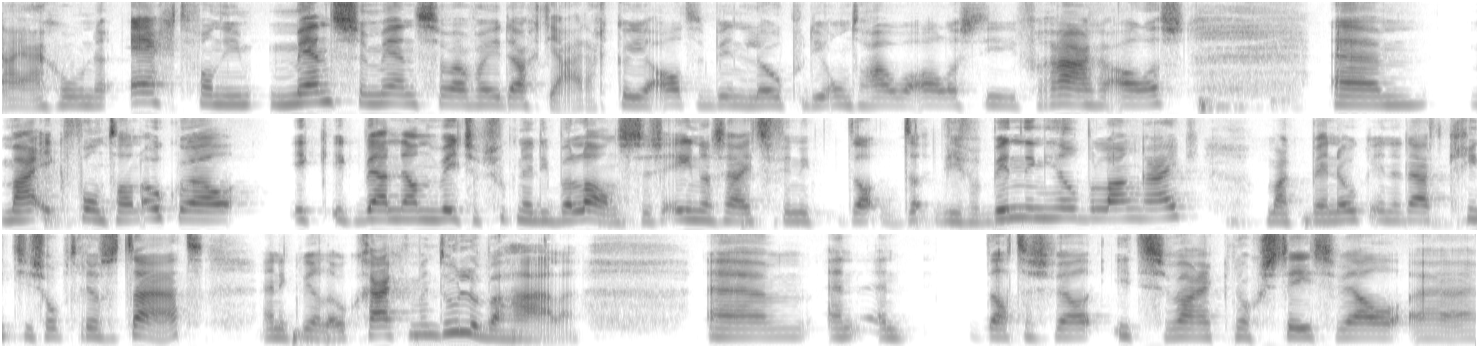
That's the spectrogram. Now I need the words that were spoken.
nou ja, gewoon er echt van die mensen, mensen waarvan je dacht, ja, daar kun je altijd binnenlopen. Die onthouden alles, die vragen alles. Ehm, maar ik vond dan ook wel, ik, ik ben dan een beetje op zoek naar die balans. Dus enerzijds vind ik dat, die verbinding heel belangrijk. Maar ik ben ook inderdaad kritisch op het resultaat. En ik wil ook graag mijn doelen behalen. Ehm, en, en dat is wel iets waar ik nog steeds wel eh,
